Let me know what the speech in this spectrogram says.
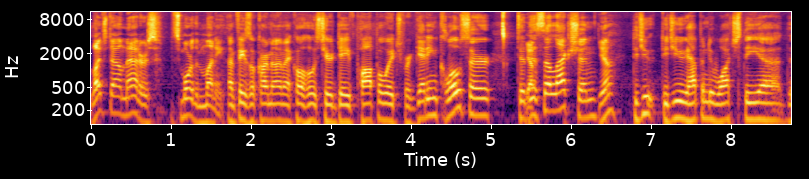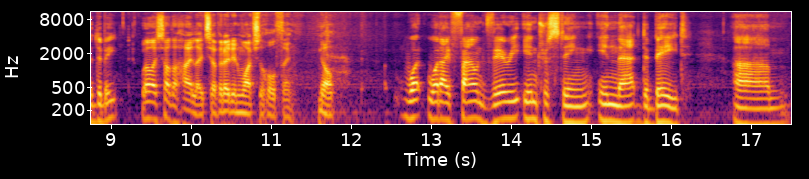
Lifestyle matters. It's more than money. I'm Faisal Karmali, my co-host here, Dave Popovich. We're getting closer to Yep. this election. Yeah. Did you did you happen to watch the uh, the debate? Well, I saw the highlights of it. I didn't watch the whole thing. No. What what I found very interesting in that debate. Um,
